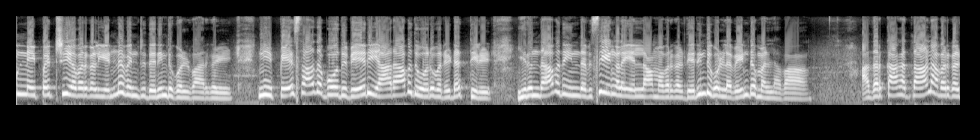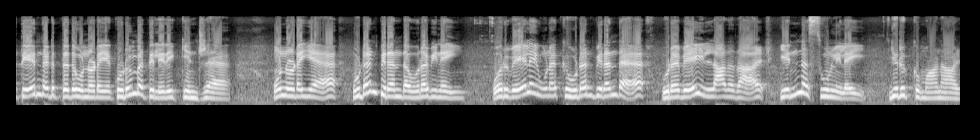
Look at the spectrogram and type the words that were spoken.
உன்னை பற்றி அவர்கள் என்னவென்று தெரிந்து கொள்வார்கள். நீ பேசாத போது வேறு யாராவது ஒருவரிடத்தில் இருந்தாவது இந்த விஷயங்களை எல்லாம் அவர்கள் தெரிந்து கொள்ள வேண்டுமல்லவா? அதற்காகத்தான் அவர்கள் தேர்ந்தெடுத்தது உன்னுடைய குடும்பத்தில் இருக்கின்ற உன்னுடைய உடன் பிறந்த உறவினை. ஒருவேளை உனக்கு உடன் பிறந்த உறவே இல்லாததால் என்ன சூழ்நிலை? இருக்குமானால்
